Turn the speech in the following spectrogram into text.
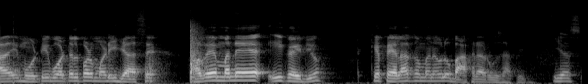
આ એ મોટી બોટલ પણ મળી જશે. હવે મને એ કહી દો કે પહેલાં તો મને ઓલું બાખરા રૂઝ આપી દો યસ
